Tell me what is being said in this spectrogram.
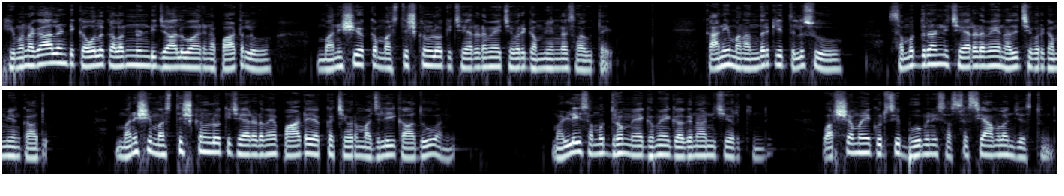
హిమనగాలంటి కవుల కలం నుండి జాలువారిన పాటలు మనిషి యొక్క మస్తిష్కంలోకి చేరడమే చివరి గమ్యంగా సాగుతాయి. కానీ మనందరికీ తెలుసు సముద్రాన్ని చేరడమే నది చివరి గమ్యం కాదు. మనిషి మస్తిష్కంలోకి చేరడమే పాట యొక్క చివరి మజిలీ కాదు అని. మళ్ళీ సముద్రం మేఘమే గగనాన్ని చేరుతుంది. వర్షమై కురిసి భూమిని సస్యశ్యామలం చేస్తుంది.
